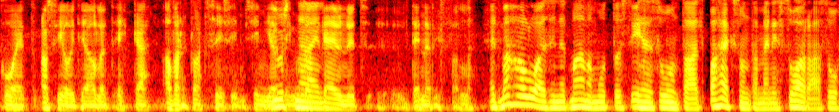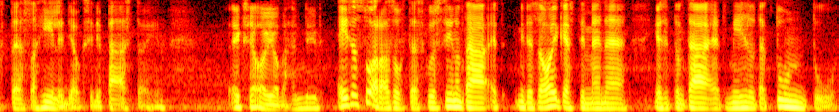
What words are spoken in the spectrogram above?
koet asioita ja olet ehkä avarakatseisimmin ja Just niin, sä näin. käynyt Teneriffalla. Et mä haluaisin, että maailma muuttuisi siihen suuntaan, että paheksunta menisi suoraan suhteessa hiilidioksidipäästöihin. Eikö se ole jo vähän niin? ei se ole suoraan suhteessa, kun siinä on tämä, että miten se oikeasti menee, ja sitten on tämä, että miltä tuntuu,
